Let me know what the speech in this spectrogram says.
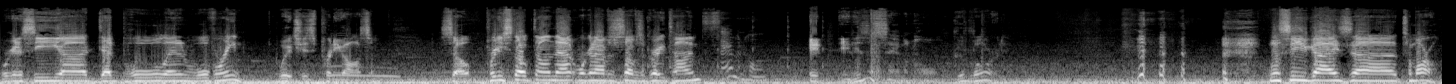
We're gonna see uh, Deadpool and Wolverine, which is pretty awesome. So pretty stoked on that. We're gonna have ourselves a great time. Salmon hole. It it is a salmon hole. Good lord. we'll see you guys uh, tomorrow,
